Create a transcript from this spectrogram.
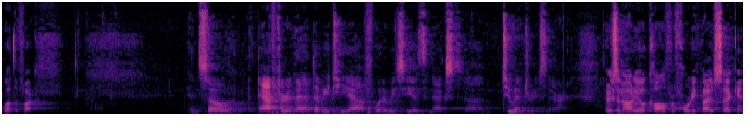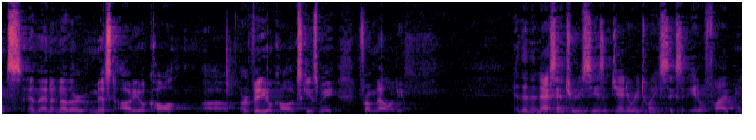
what the fuck? And so after that WTF, what do we see as the next um, two entries there? There's an audio call for 45 seconds, and then another missed audio call, uh, or video call, excuse me, from Melody. And then the next entry we see is at January 26th at 8:05 PM.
